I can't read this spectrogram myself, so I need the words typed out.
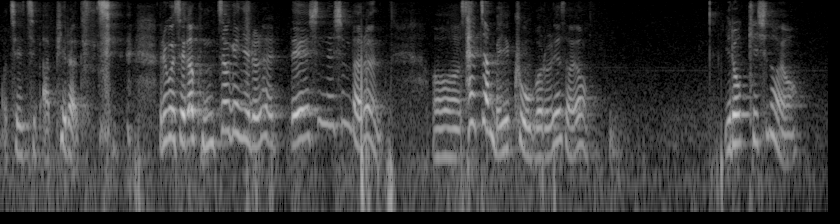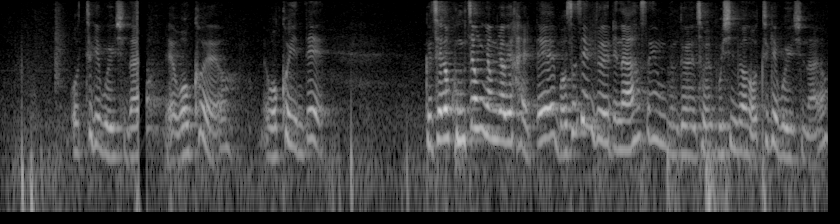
뭐 제 집 앞이라든지. 그리고 제가 공적인 일을 할 때 신는 신발은 어, 살짝 메이크 오버를 해서요. 이렇게 신어요. 어떻게 보이시나요? 네, 워커예요. 워커인데 그 제가 공적 영역에 갈 때 뭐 선생님들이나 학생분들 저를 보시면 어떻게 보이시나요?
